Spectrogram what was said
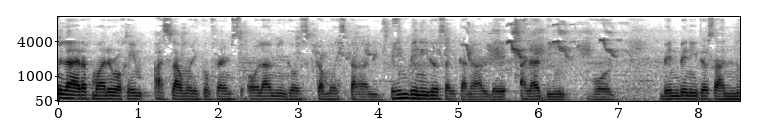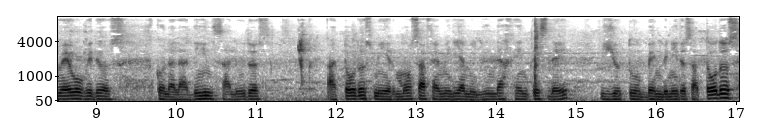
Bismillahirrahmanirrahim. Assalamu alaikum friends. Hola amigos, ¿cómo están? Bienvenidos al canal de Aladdin World. Bienvenidos a nuevos videos con Aladdin. Saludos a todos, mi hermosa familia, mi linda gentes de YouTube. Bienvenidos a todos.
